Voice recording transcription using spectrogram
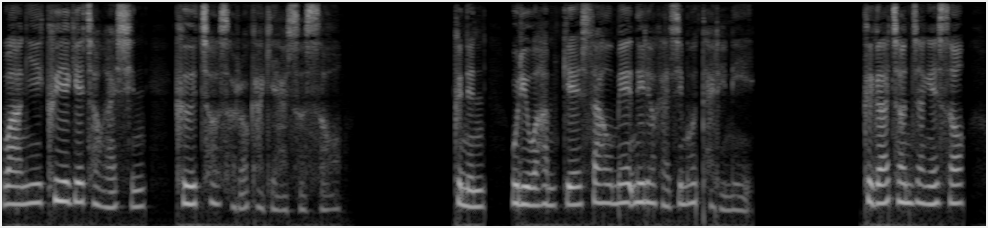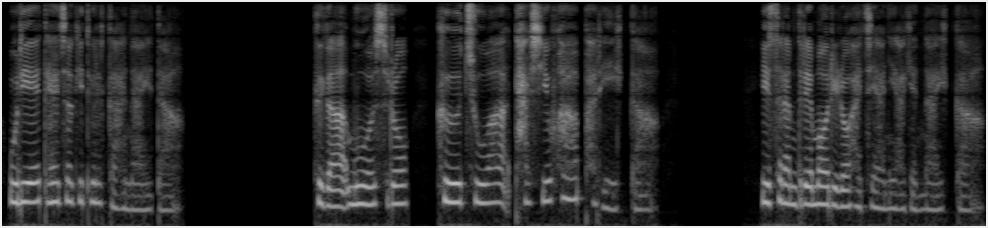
왕이 그에게 정하신 그 처소로 가게 하소서. 그는 우리와 함께 싸움에 내려가지 못하리니 그가 전장에서 우리의 대적이 될까 하나이다. 그가 무엇으로 그 주와 다시 화합하리이까? 이 사람들의 머리로 하지 아니하겠나이까?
